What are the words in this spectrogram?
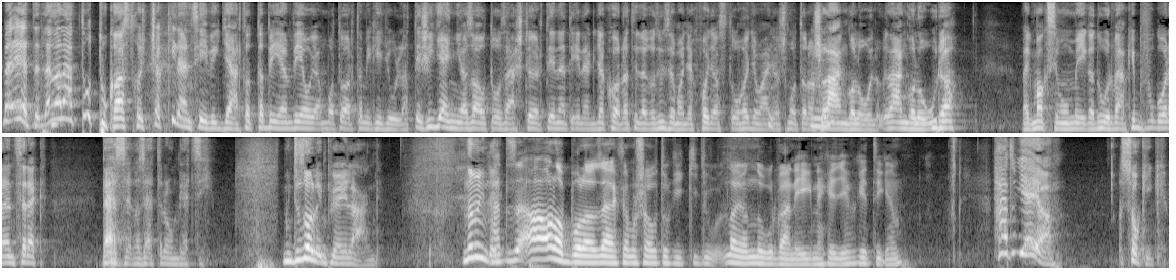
Mert érted, legalább tudtuk azt, hogy csak 9 évig gyártott a BMW olyan motort, ami kigyulladt, és így ennyi az autózás történetének gyakorlatilag az üzemanyag fogyasztó, hagyományos motoros lángoló, lángoló ura, meg maximum még a durvább kibufogó rendszerek. Bezzeg az Etron geci. Mint az olimpiai láng. Na mindegy. Hát az alapból az elektromos autók így kigyúl, nagyon durván égnek egyébként, igen. Hát ugye, ja, szokik.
